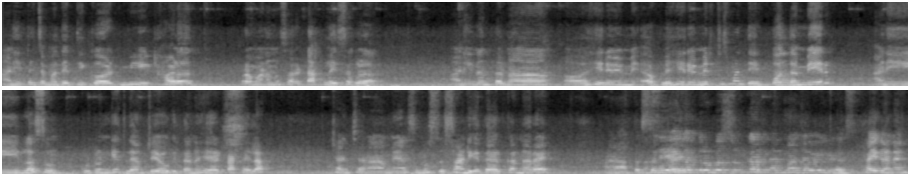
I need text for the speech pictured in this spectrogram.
आणि त्याच्यामध्ये तिखट मीठ हळद प्रमाणानुसार टाकलंय सगळं. आणि नंतरनं हिरवी मि- आपलं हिरवी मिरचीच म्हणते कोथिंबीर आणि लसूण कुटून घेतले आमच्या योगितानं हे टाकायला. छान छान आम्ही असं मस्त सांडगे तयार करणार आहे. आणि आता सगळे एकत्र बसून करण्यात माझ्या वेगळ्या आहे का नाही?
